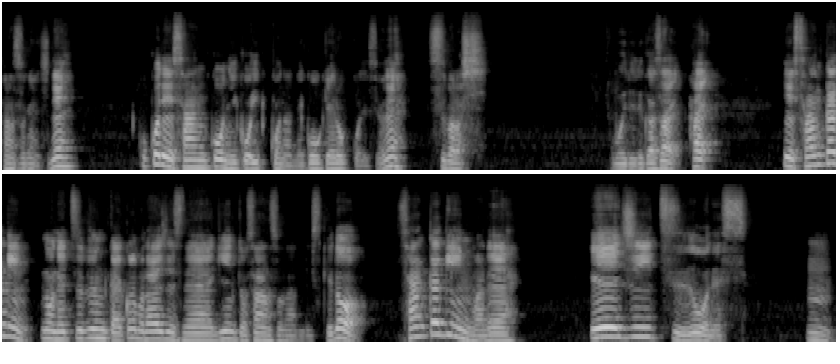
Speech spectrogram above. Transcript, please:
酸素原子ね。ここで3個、2個、1個なんで合計6個ですよね。素晴らしい。覚えておいてください。はい。で、酸化銀の熱分解、これも大事ですね。銀と酸素なんですけど、酸化銀はね、AG2O です。うん。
